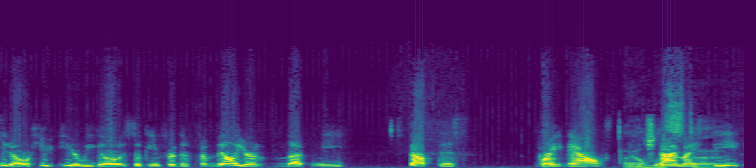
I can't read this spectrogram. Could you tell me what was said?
you know, here, here we go. It's looking for the familiar. Let me stop this right now. I Each almost, time I uh, see,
